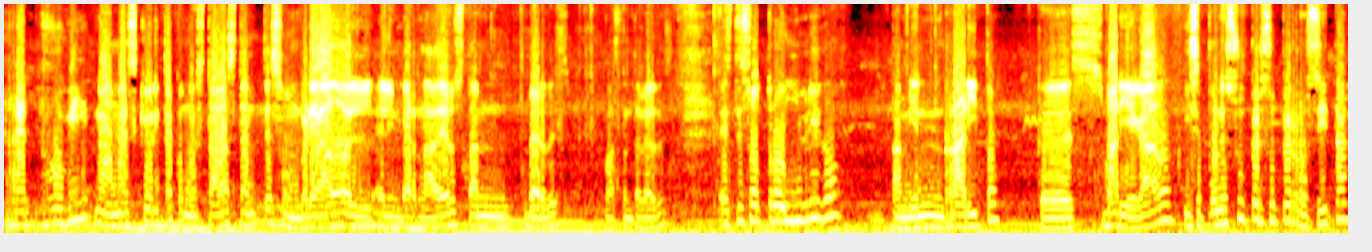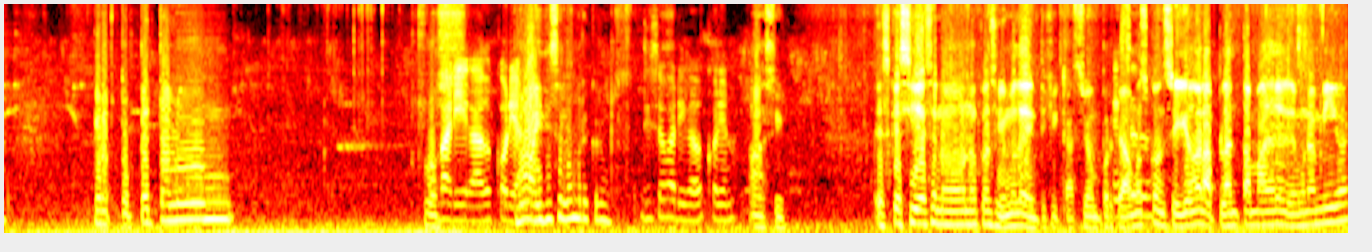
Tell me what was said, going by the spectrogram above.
Red Ruby, nada más que ahorita como está bastante sombreado el, el invernadero, están verdes, bastante verdes. Este es otro híbrido, también rarito, que es variegado y se pone súper, súper rosita. Cryptopetalum... ros- Variegado coreano. No, ahí dice el nombre creo. Dice variegado coreano. Ah, sí. Es que sí, ese no, no conseguimos la identificación porque habíamos es- conseguido la planta madre de una amiga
